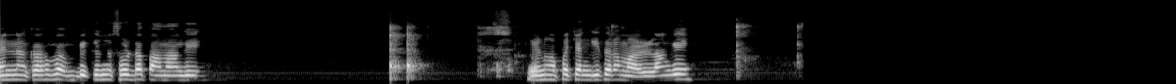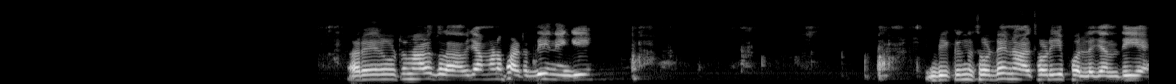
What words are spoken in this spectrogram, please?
ਇੰਨਾ ਕਹ ਬੇਕਿੰਗ ਸੋਡਾ ਪਾਵਾਂਗੇ। ਇਹਨੂੰ ਆਪਾਂ ਚੰਗੀ ਤਰ੍ਹਾਂ ਮਲ ਲਾਂਗੇ। ਅਰੇ ਰੋਟ ਨਾਲ ਗੁਲਾਬ ਜਾਮਣ ਫਟਦੀ ਨਹੀਂਗੀ ਬੇਕਿੰਗ ਸੋਡੇ ਨਾਲ ਥੋੜੀ ਜਿਹੀ ਫੁੱਲ ਜਾਂਦੀ ਹੈ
